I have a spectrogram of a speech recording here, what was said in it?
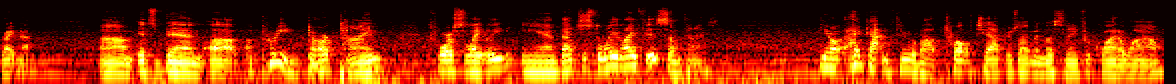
right now. Um, it's been uh, a pretty dark time for us lately, and that's just the way life is sometimes. You know, I had gotten through about 12 chapters. I've been listening for quite a while.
